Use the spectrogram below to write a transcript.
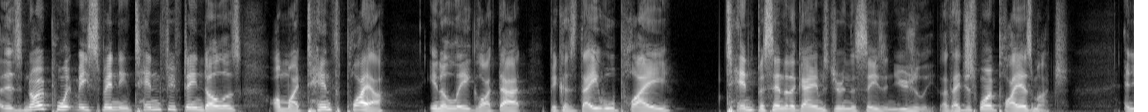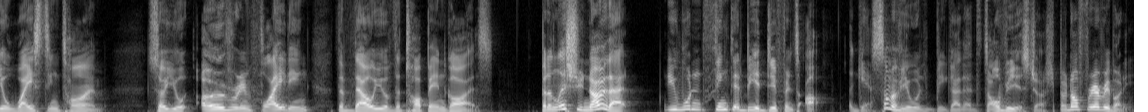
There's no point me spending $10, $15 on my 10th player in a league like that because they will play 10% of the games during the season, usually. Like they just won't play as much. and you're wasting time. So you're overinflating the value of the top end guys. But unless you know that, you wouldn't think there'd be a difference. Guess some of you would be go, that's obvious, Josh, but not for everybody.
